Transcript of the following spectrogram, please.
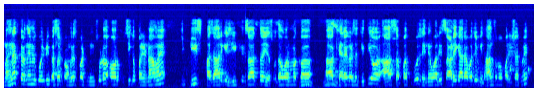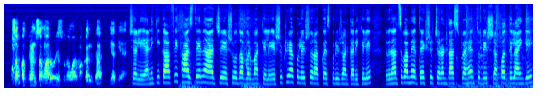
मेहनत करने में कोई भी कसर कांग्रेस पार्टी नहीं छोड़ा और उसी का परिणाम है कि बीस हज़ार के लीड के साथ यशोदा वर्मा का हम्म। खैरागढ़ से जीती और आज शपथ वो लेने वाली साढ़े ग्यारह बजे विधानसभा परिषद में शपथ ग्रहण समारोह यशोदा वर्मा का निर्धारित किया गया है। चलिए यानी कि काफ़ी खास दिन आज यशोदा वर्मा के लिए। शुक्रिया कुलेश्वर आपका इस पूरी जानकारी के लिए। तो विधानसभा में अध्यक्ष चरणदास पहन उन्हें शपथ दिलाएँगे।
